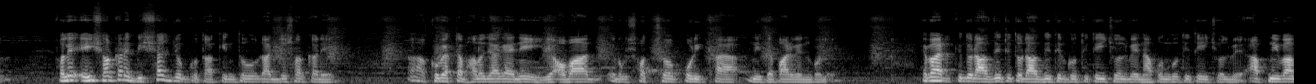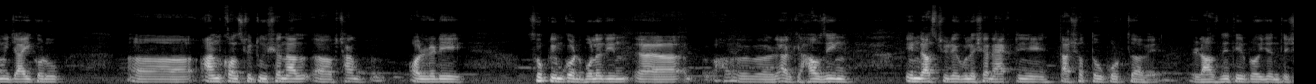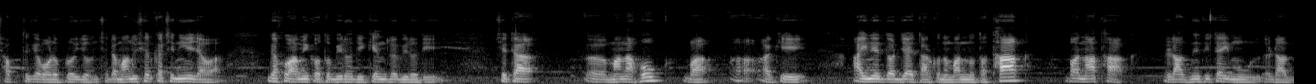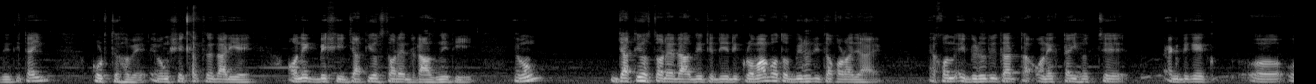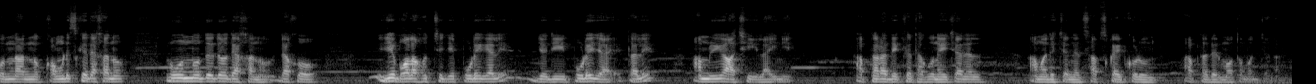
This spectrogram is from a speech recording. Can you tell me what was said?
ফলে এই সরকারের বিশ্বাসযোগ্যতা কিন্তু রাজ্য সরকারের আহ, খুব একটা ভালো জায়গায় নেই যে অবাধ এবং স্বচ্ছ পরীক্ষা নিতে পারবেন বলে। এবার কিন্তু রাজনীতি তো রাজনীতির গতিতেই চলবে নাপন গতিতেই চলবে। আপনি বা আমি যাই করুক আনকনস্টিটিউশনাল অলরেডি সুপ্রিম কোর্ট বলে দিন আর কি হাউজিং ইন্ডাস্ট্রি রেগুলেশন অ্যাক্ট নিয়ে তা সত্ত্বেও করতে হবে। রাজনীতির প্রয়োজন তো সব থেকে বড় প্রয়োজন, সেটা মানুষের কাছে নিয়ে যাওয়া। দেখো, আমি কত বিরোধী, কেন্দ্র বিরোধী, সেটা মানা হোক বা আর কি আইনের দরজায় তার কোনো মান্যতা থাক বা না থাক, রাজনীতিটাই মূল, রাজনীতিটাই করতে হবে। এবং সেক্ষেত্রে দাঁড়িয়ে অনেক বেশি জাতীয় স্তরের রাজনীতি এবং জাতীয় স্তরের রাজনীতি দিয়ে যদি ক্রমাগত বিরোধিতা করা যায়, এখন এই বিরোধিতাটা অনেকটাই হচ্ছে একদিকে অন্যান্য কংগ্রেসকে দেখানো এবং অন্যদেরও দেখানো। দেখো, যে বলা হচ্ছে যে পড়ে গেলে যদি পড়ে যায়, তাহলে আমিও আছি লাইনে। আপনারা দেখতে থাকুন এই চ্যানেল, আমাদের চ্যানেল সাবস্ক্রাইব করুন, আপনাদের মতামত জানান।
